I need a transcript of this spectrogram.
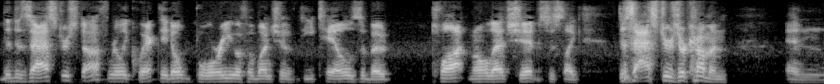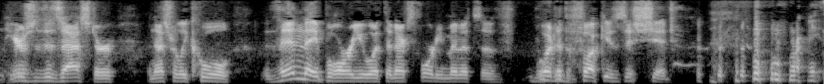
the disaster stuff really quick, they don't bore you with a bunch of details about plot and all that shit. It's just like disasters are coming, and here's the disaster, and that's really cool. Then they bore you with the next forty minutes of what the fuck is this shit? right.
